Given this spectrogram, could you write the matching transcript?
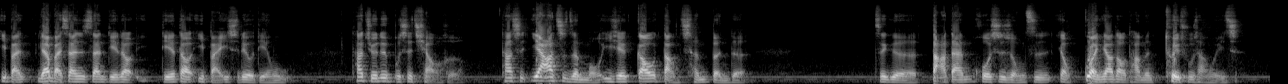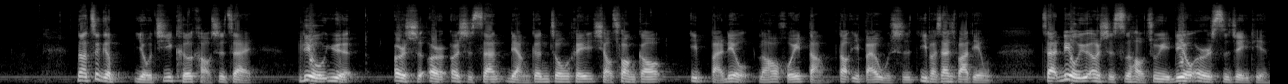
一百两百三十三跌到跌到一百一十六点五，它绝对不是巧合，它是压制着某一些高档成本的这个大单或是融资要灌压到他们退出场为止。那这个有机可考是在六月二十二、二十三两根中黑小创高。一百六，然后回档到一百五十，一百三十八点五，在六月二十四号，注意六二四这一天，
